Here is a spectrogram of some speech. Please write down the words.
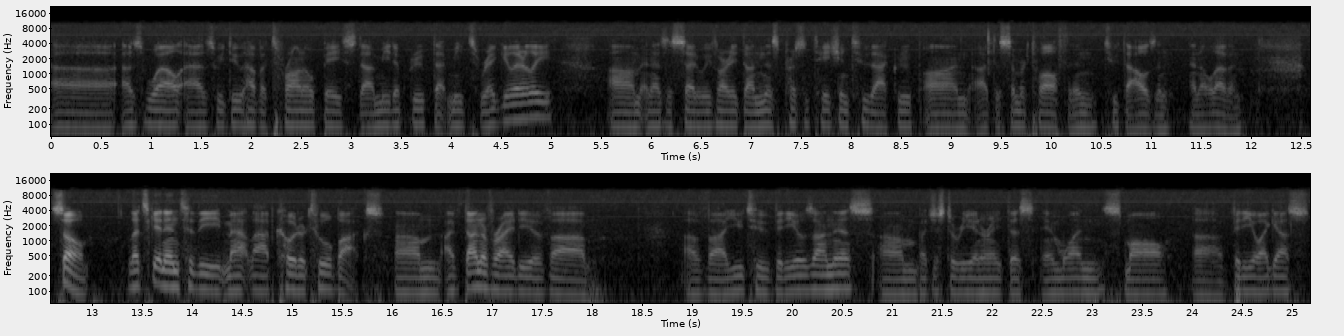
uh, as well as we do have a Toronto-based uh, meetup group that meets regularly. Um, and as I said, we've already done this presentation to that group on December 12th in 2011. So let's get into the MATLAB Coder Toolbox. Um, I've done a variety of uh, of uh, YouTube videos on this, um, but just to reiterate this in one small uh, video, I guess,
